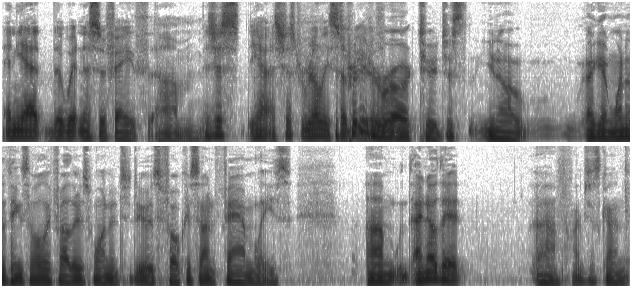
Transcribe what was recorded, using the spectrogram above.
And yet, the witness of faith um, is just, yeah, it's just really so pretty beautiful. heroic too. Just you know, again, one of the things the Holy Fathers wanted to do is focus on families. Um, I know that uh, I've just gone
